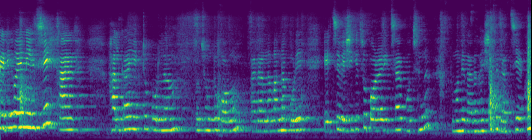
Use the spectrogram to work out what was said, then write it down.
রেডি হয়ে নিয়েছি। আর হালকাই একটু পড়লাম প্রচণ্ড গরম। আর রান্না বান্না করে এর চেয়ে বেশি কিছু করার ইচ্ছা আর করছে না। তোমাদের দাদাভাইয়ের সাথে যাচ্ছি এখন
